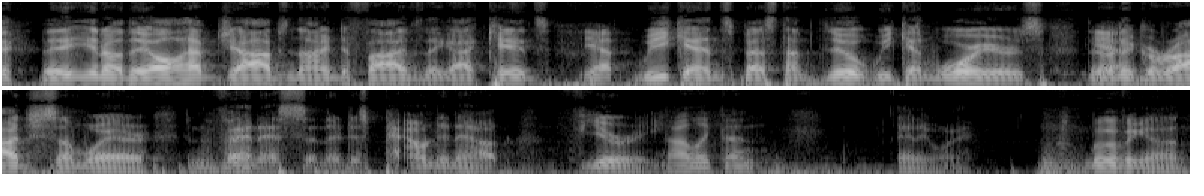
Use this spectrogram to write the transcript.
they, you know, they all have jobs, nine to fives. They got kids. Yep. Weekends, best time to do it. Weekend warriors. They're in a garage somewhere in Venice, and they're just pounding out fury. I like that. Anyway, moving on.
